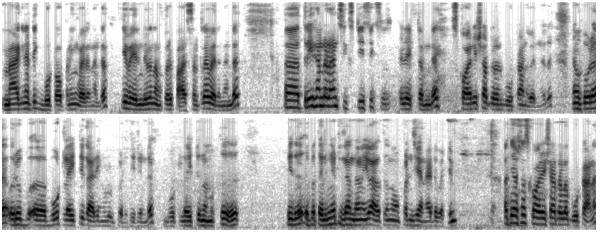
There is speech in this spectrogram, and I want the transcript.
മാഗ്നറ്റിക് ബൂട്ട് ഓപ്പണിംഗ് വരുന്നുണ്ട്. ഈ വേരിയന്റിൽ നമുക്കൊരു പാഴ്സൽ ട്രേ വരുന്നുണ്ട്. Three hundred and sixty six ലിറ്ററിന്റെ സ്ക്വയറിഷ് ആയിട്ടുള്ള ഒരു ബൂട്ടാണ് വരുന്നത്. നമുക്കിവിടെ ഒരു ബൂട്ട് ലൈറ്റ് കാര്യങ്ങൾ ഉൾപ്പെടുത്തിയിട്ടുണ്ട്. ബൂട്ട് ലൈറ്റ് നമുക്ക് ഇത് ഇപ്പോൾ തെളിഞ്ഞിട്ടില്ല. എന്താണെങ്കിലും അകത്ത് നിന്ന് ഓപ്പൺ ചെയ്യാനായിട്ട് പറ്റും. അത്യാവശ്യം സ്ക്വയറിഷ് ആയിട്ടുള്ള ബൂട്ടാണ്.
